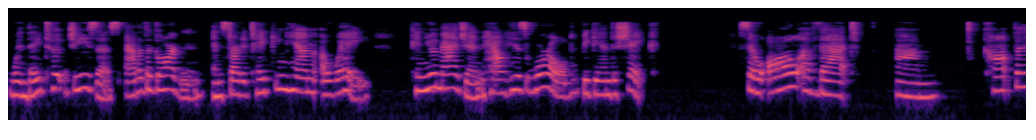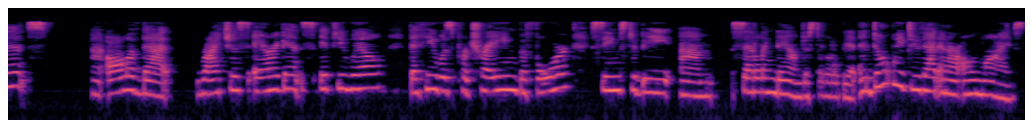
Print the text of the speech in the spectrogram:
when they took Jesus out of the garden and started taking him away? Can you imagine how his world began to shake? So all of that um, confidence, uh, all of that righteous arrogance, if you will, that he was portraying before seems to be um, settling down just a little bit. And don't we do that in our own lives?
